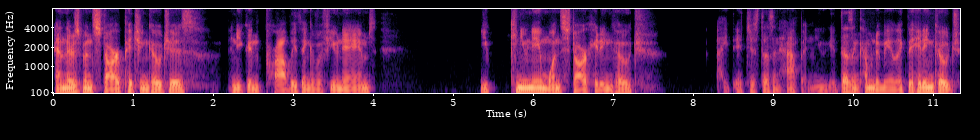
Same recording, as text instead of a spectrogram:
And there's been star pitching coaches, and you can probably think of a few names You can you name one star hitting coach? I, it just doesn't happen. You, it doesn't come to me. Like the hitting coach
